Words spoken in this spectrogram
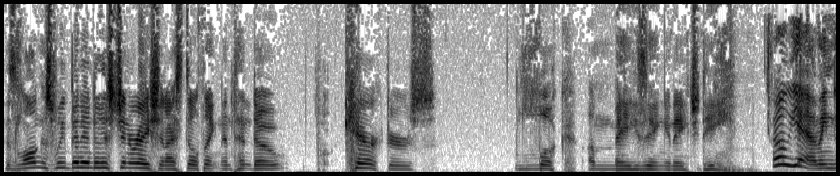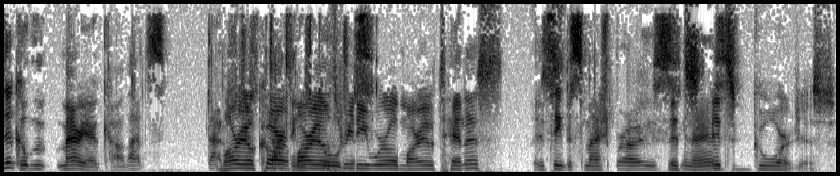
as long as we've been into this generation, I still think Nintendo characters look amazing in HD. Oh yeah, I mean, look at Mario Kart. That's, that's Mario just- Kart, thing was Mario gorgeous. 3D World, Mario Tennis. It's Super Smash Bros. it's you know, it's gorgeous.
